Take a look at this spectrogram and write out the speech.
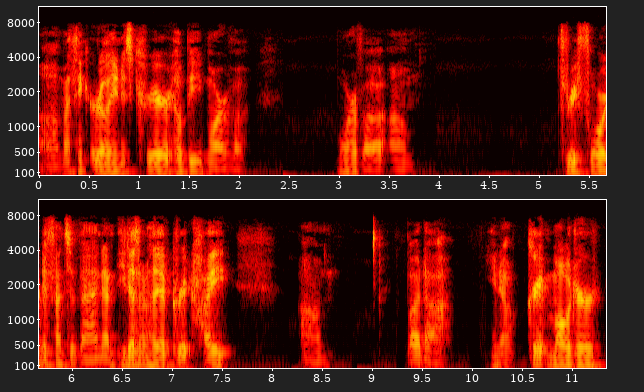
Um, I think early in his career he'll be more of a more of a um, three four defensive end, and he doesn't really have great height, um, but uh, you know, great motor.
